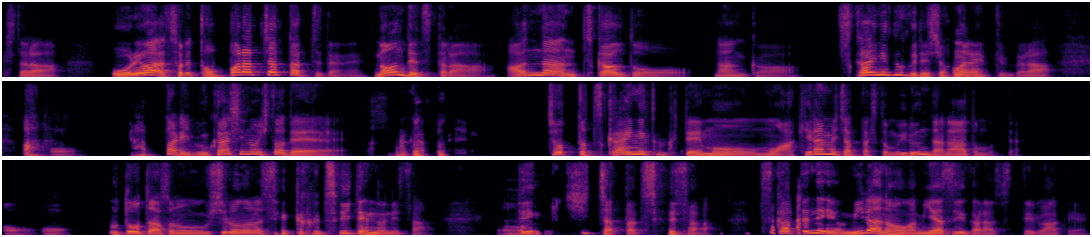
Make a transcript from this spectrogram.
そしたら、俺はそれ取っ払っちゃったって言ったよね。なんでっつったら、あんなん使うと、なんか、使いにくくてしょうがないって言うから、あ、うんやっぱり昔の人で、なんか ちょっと使いにくくて、もう、もう諦めちゃった人もいるんだなと思って。弟はその後ろのねせっかくついてんのにさ、うん電気切っちゃったって言ってさ、使ってねえよ、ミラーの方が見やすいからっつってるわけ。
